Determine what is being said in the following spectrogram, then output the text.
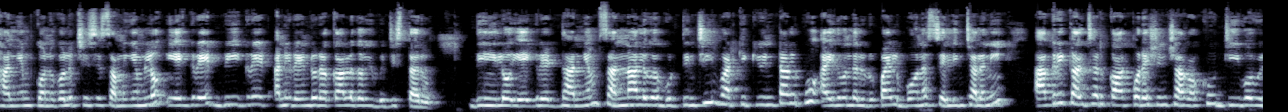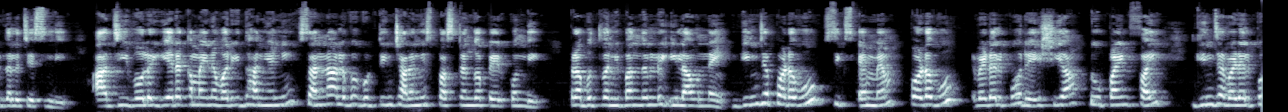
ధాన్యం కొనుగోలు చేసే సమయంలో ఏ గ్రేడ్ బి గ్రేడ్ అని రెండు రకాలుగా విభజిస్తారు. దీనిలో ఏ గ్రేడ్ ధాన్యం సన్నాలుగా గుర్తించి వాటికి క్వింటాల్కు ఐదు వందల రూపాయలు బోనస్ చెల్లించాలని అగ్రికల్చర్ కార్పొరేషన్ శాఖకు జీవో విడుదల చేసింది. ఆ జీవోలో ఏ రకమైన వరి ధాన్యాన్ని సన్నాలుగా గుర్తించాలని స్పష్టంగా పేర్కొంది. ప్రభుత్వ నిబంధనలు ఇలా ఉన్నాయి. గింజ పొడవు సిక్స్ ఎంఎం mm, పొడవు వెడల్పు రేషియా టూ పాయింట్ ఫైవ్ గింజ వెడల్పు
